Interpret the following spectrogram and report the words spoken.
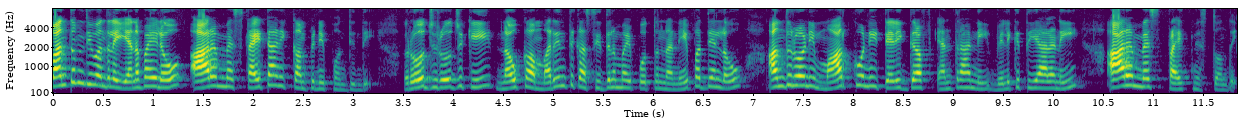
పంతొమ్మిది వందల ఎనభైలో ఆర్ఎంఎస్ టైటానిక్ కంపెనీ పొందింది. రోజు రోజుకి నౌక మరింతగా శిథిలమైపోతున్న నేపథ్యంలో అందులోని మార్కోని టెలిగ్రాఫ్ యంత్రాన్ని వెలికి తీయాలని ఆర్ఎంఎస్ ప్రయత్నిస్తోంది.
